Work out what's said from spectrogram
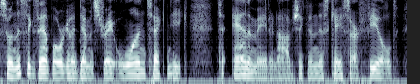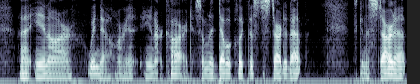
So in this example, we're going to demonstrate one technique to animate an object, in this case our field, uh, in our window or in our card. So I'm going to double click this to start it up. It's going to start up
